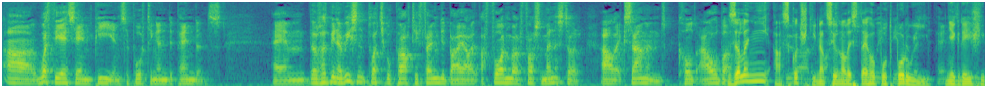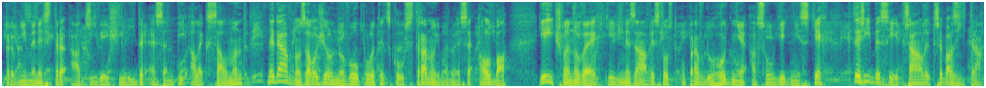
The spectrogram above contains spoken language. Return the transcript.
are with the SNP in supporting independence. Um, there has been a recent political party founded by a, a former First Minister Zelení a skočtí nacionalisté ho podporují. Někdejší první ministr a dřívější lídr SNP Alex Salmond nedávno založil novou politickou stranu, jmenuje se Alba. Její členové chtějí nezávislost opravdu hodně a jsou jedni z těch, kteří by si ji přáli třeba zítra.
